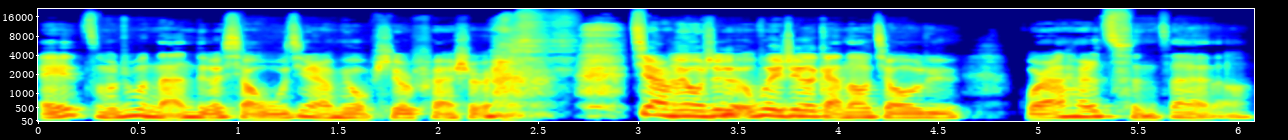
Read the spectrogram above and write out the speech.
哎，怎么这么难得？小吴竟然没有 peer pressure，竟然没有这个为这个感到焦虑，果然还是存在的。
